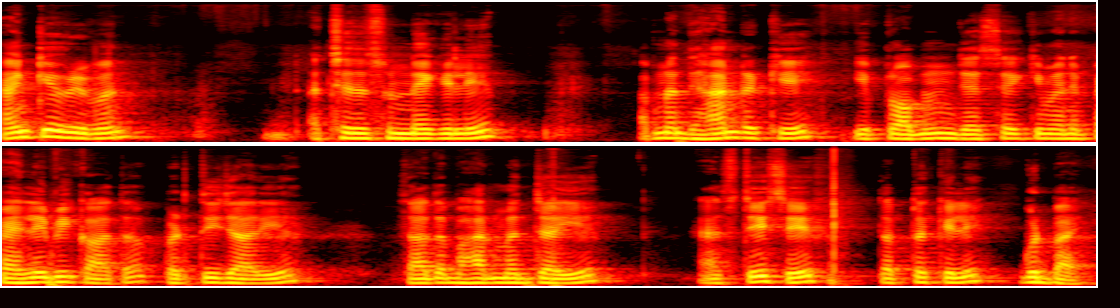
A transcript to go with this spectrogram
थैंक यू एवरीवन अच्छे से सुनने के लिए। अपना ध्यान रखिए, ये प्रॉब्लम जैसे कि मैंने पहले भी कहा था, बढ़ती जा रही है। ज़्यादा बाहर मत जाइए एंड स्टे सेफ़ तब तक के लिए गुड बाय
